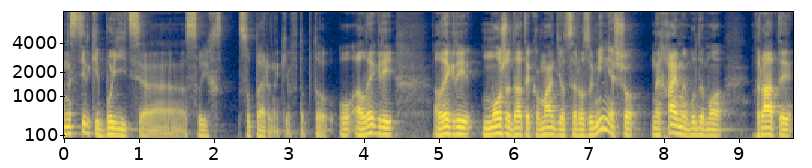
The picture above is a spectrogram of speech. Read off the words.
настільки боїться своїх суперників. Тобто у Алегрі Алегрі може дати команді оце розуміння, що нехай ми будемо грати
